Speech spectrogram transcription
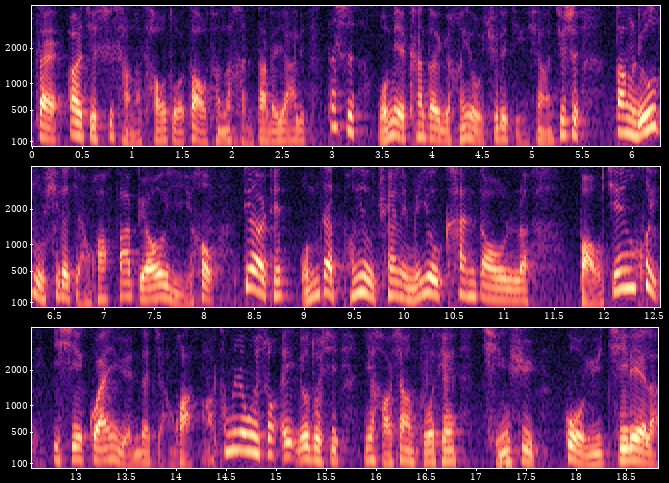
在二级市场的操作造成了很大的压力，但是我们也看到一个很有趣的景象，就是当刘主席的讲话发表以后，第二天我们在朋友圈里面又看到了。保监会一些官员的讲话啊，他们认为说，哎，刘主席，你好像昨天情绪过于激烈了。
